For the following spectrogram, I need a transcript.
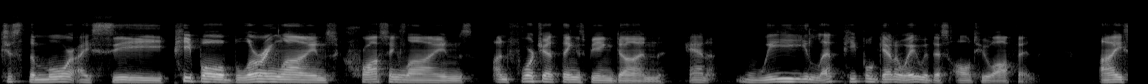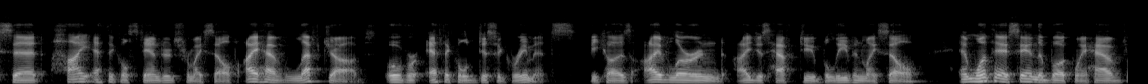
just the more I see people blurring lines, crossing lines, unfortunate things being done. And we let people get away with this all too often. I set high ethical standards for myself. I have left jobs over ethical disagreements because I've learned I just have to believe in myself. And one thing I say in the book when I have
